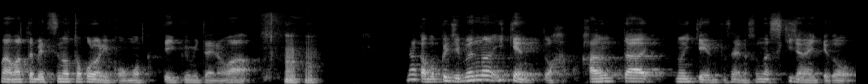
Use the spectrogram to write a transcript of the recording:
まあまた別のところにこう持っていくみたいのは、うんうん、なんか僕自分の意見とカウンターの意見とさえるのそんな好きじゃないけど、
